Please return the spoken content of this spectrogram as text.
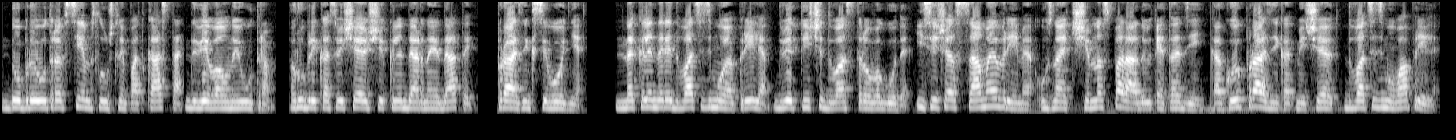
Доброе утро всем слушателям подкаста «Две волны утром». Рубрика, освещающая календарные даты «Праздник сегодня». На календаре 27 апреля 2022 года. И сейчас самое время узнать, чем нас порадует этот день. Какой праздник отмечают 27 апреля?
